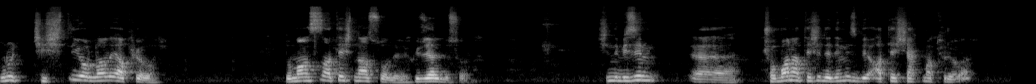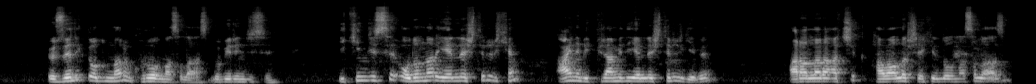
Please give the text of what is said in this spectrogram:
Bunu çeşitli yollarla yapıyorlar. Dumansız ateş nasıl oluyor? Güzel bir soru. Şimdi bizim e, çoban ateşi dediğimiz bir ateş yakma türü var. Özellikle odunların kuru olması lazım. Bu birincisi. İkincisi odunları yerleştirirken aynı bir piramidi yerleştirir gibi araları açık, havalı şekilde olması lazım.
